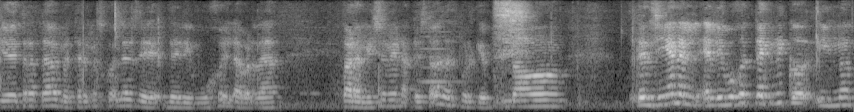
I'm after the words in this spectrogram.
yo he tratado de meterme a escuelas de, de dibujo y la verdad, para mí son bien apestosas porque no... Te enseñan el, el dibujo técnico y no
